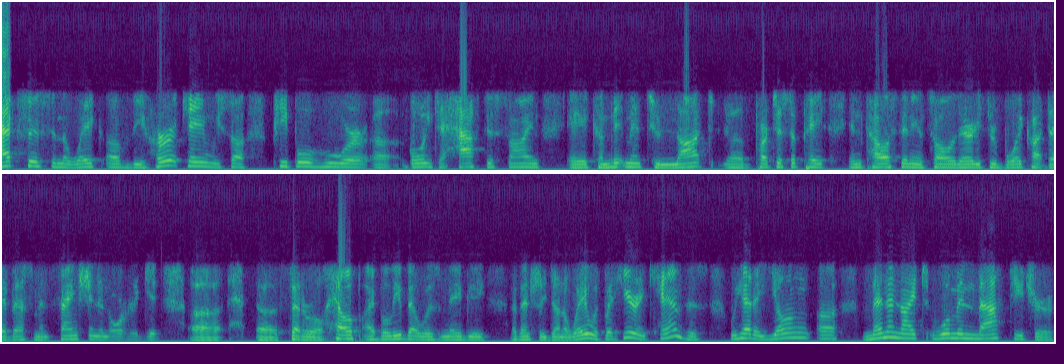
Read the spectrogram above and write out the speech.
Texas in the wake of the hurricane. We saw people who were uh, going to have to sign a commitment to not uh, participate in Palestinian solidarity through boycott, divestment, sanction in order to get uh, uh, federal help. I believe that was maybe eventually done away with. But here in Kansas, we had a young Mennonite woman math teacher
